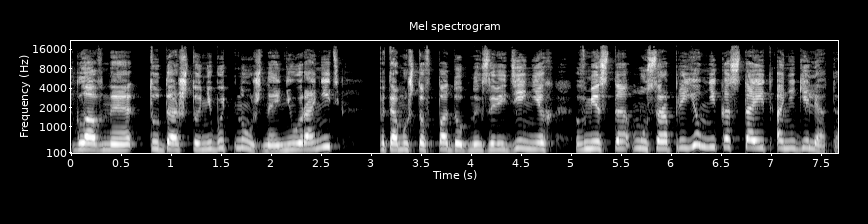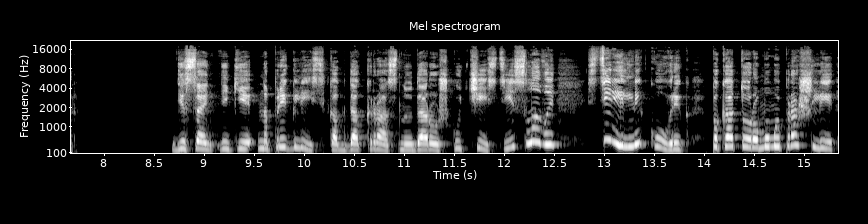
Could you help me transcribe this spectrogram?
Главное, туда что-нибудь нужное не уронить, потому что в подобных заведениях вместо мусороприемника стоит аннигилятор. Десантники напряглись, когда красную дорожку чести и славы, стерильный коврик, по которому мы прошли,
